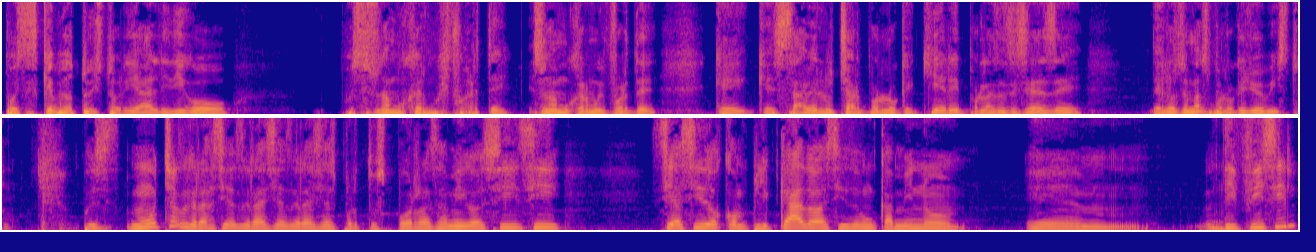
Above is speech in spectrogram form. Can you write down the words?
pues es que veo tu historial y digo, pues es una mujer muy fuerte. Es una mujer muy fuerte que, que sabe luchar por lo que quiere y por las necesidades de, de los demás, por lo que yo he visto. Pues muchas gracias, gracias, gracias por tus porras, amigos. Sí, sí, sí ha sido complicado, ha sido un camino eh, difícil,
